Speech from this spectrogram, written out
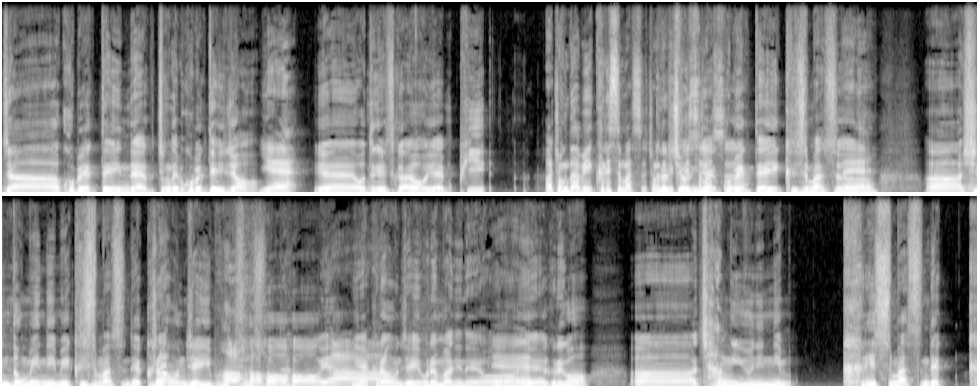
자, 고백데이인데 정답이 고백데이죠? 예. 예, 어떤 게 있을까요? 예, 비 아, 정답이 크리스마스. 정답이 그렇죠. 크리스마스. 이제 고백day 크리스마스. 네. 아, 신동민 님이 크리스마스인데 크라운 제이 보내주셨습니다. 어허허, 야. 예, 크라운 제이 오랜만이네요. 예. 예. 그리고 어, 장윤희 님 크리스마스인데 크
